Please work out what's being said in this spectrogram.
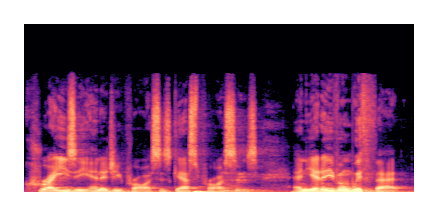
crazy energy prices, gas prices. And yet, even with that,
